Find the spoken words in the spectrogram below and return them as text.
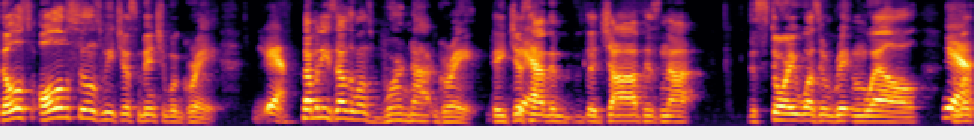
Those all those films we just mentioned were great. yeah. Some of these other ones were not great. They just Yeah. haven't. The job has not. The story wasn't written well. Yeah. know,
